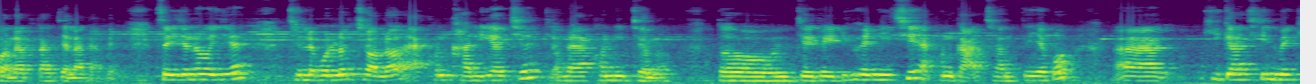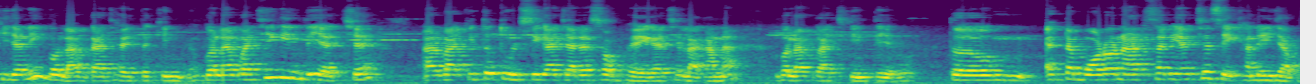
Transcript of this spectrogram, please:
গোলাপ গাছে লাগাবে। সেই জন্য ওই যে ছেলে বলল, চলো, এখন খালি আছে, চলো, এখনই চলো। তো যে রেডি হয়ে নিয়েছি, এখন গাছ আনতে যাব। কি গাছ কিনবে কি জানি, গোলাপ গাছ হয়তো কিনবে গোলাপ গাছই কিনতে যাচ্ছে। আর বাকি তো তুলসী গাছ আর সব হয়ে গেছে, লাগানা, গোলাপ গাছ কিনতে যাব। তো একটা বড় নার্সারি আছে, সেখানেই যাব।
